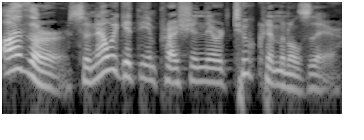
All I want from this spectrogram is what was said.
other, so now we get the impression there are two criminals there.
